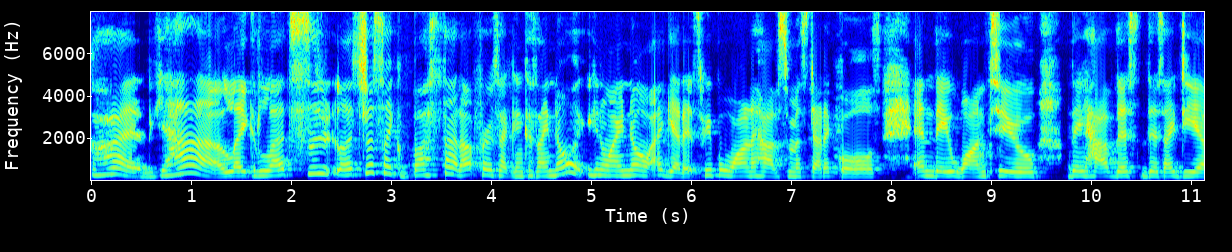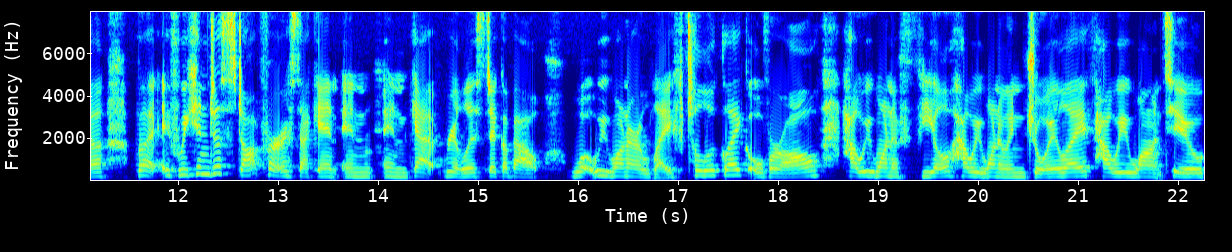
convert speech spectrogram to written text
God, yeah. Like let's let's just like bust that up for a second because I know, you know, I know I get it. So people want to have some aesthetic goals and they want to they have this this idea, but if we can just stop for a second and and get realistic about what we want our life to look like overall, how we want to feel, how we want to enjoy life, how we want to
